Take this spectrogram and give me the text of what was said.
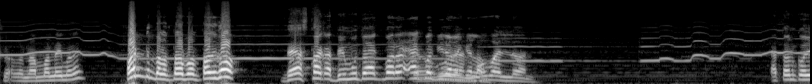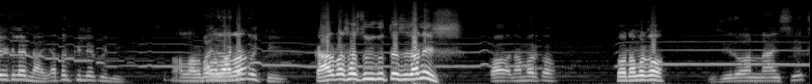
শালা নাম্বার নাই মানে? হট বলা তারপর তাই গো। দেশ টাকা দিমু তো একবার একবার গিরাবে গেলাম। মোবাইল লন। এতন কই গেলে নাই এতন কিলে কইলি। আল্লাহর কইতি। কার বাসা চুরি করতেছে জানিস? ক নাম্বার ক। ক নাম্বার ক। 0196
